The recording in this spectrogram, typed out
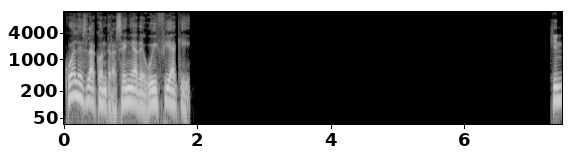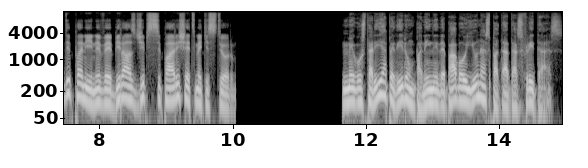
¿Cuál es la contraseña de Wi-Fi aquí? Hindi panini ve biraz cips sipariş etmek istiyorum. Me gustaría pedir un panini de pavo y unas patatas fritas.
